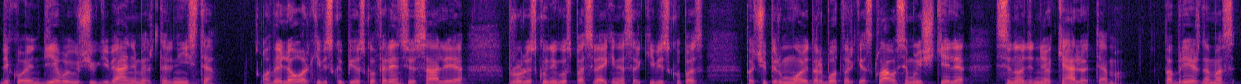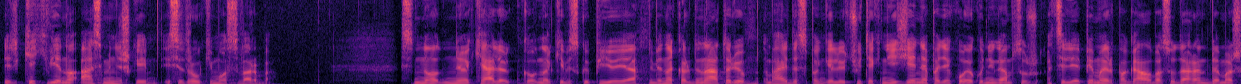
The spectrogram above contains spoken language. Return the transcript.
Dėkojant Dievui už jų gyvenimą ir tarnystę, O vėliau arkiviskupijos konferencijų salėje brolius kunigus pasveikinęs arkiviskupas pačiu pirmuoju darbo tvarkės klausimu iškėlė sinodinio kelio temą, pabrėždamas ir kiekvieno asmeniškai įsitraukimo svarbą sinodinio kelio Kauno arkiviskupijoje viena koordinatorių, Vaidas Pangeliučių Tekneižienė, padėkojo kunigams už atsiliepimą ir pagalbą sudarant bemaž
